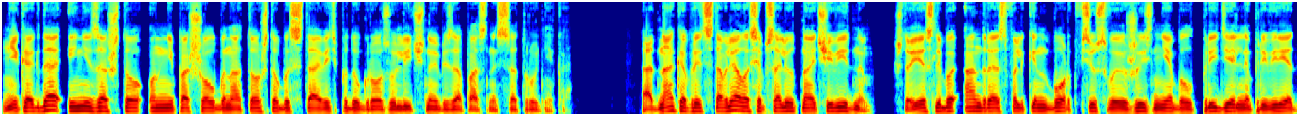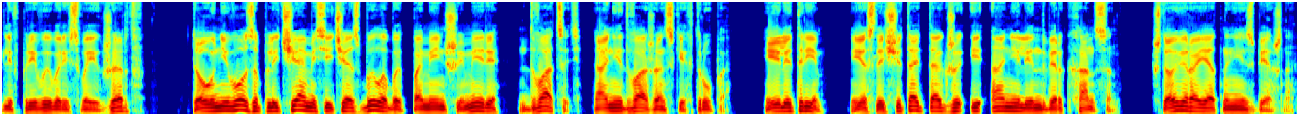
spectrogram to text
Никогда и ни за что он не пошел бы на то, чтобы ставить под угрозу личную безопасность сотрудника. Однако представлялось абсолютно очевидным, что если бы Андреас Фалькенборг всю свою жизнь не был предельно привередлив при выборе своих жертв, то у него за плечами сейчас было бы, по меньшей мере, 20, а не два женских трупа. Или три, если считать также и Ани Линдберг Хансен, что, вероятно, неизбежно.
